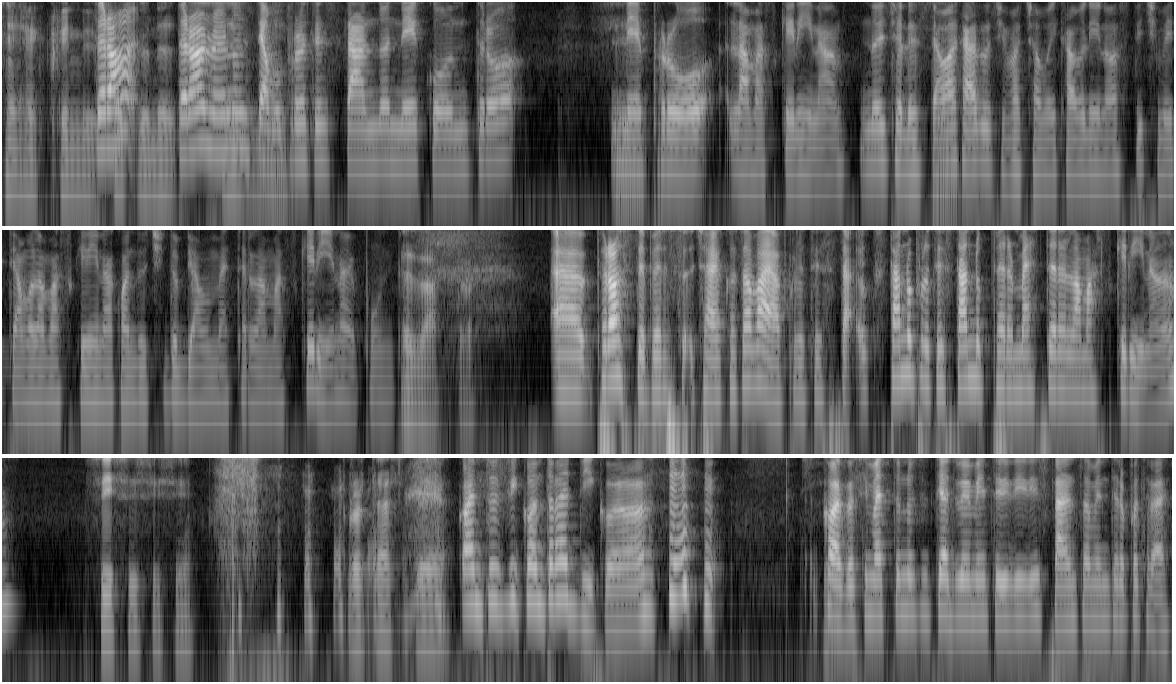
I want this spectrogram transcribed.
Eh, quindi Però, nel- però noi non stiamo misto. protestando né contro Sì, né pro la mascherina. Noi ce le stiamo Sì. a casa, ci facciamo i cavoli nostri, ci mettiamo la mascherina quando ci dobbiamo mettere la mascherina e punto. Esatto. Eh, però ste persone, cioè, cosa vai a protestare? Stanno protestando per mettere la mascherina? Sì, sì, sì, sì. Proteste... Quanto si contraddicono? sì. Cosa? Si mettono tutti a due metri di distanza mentre potre-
